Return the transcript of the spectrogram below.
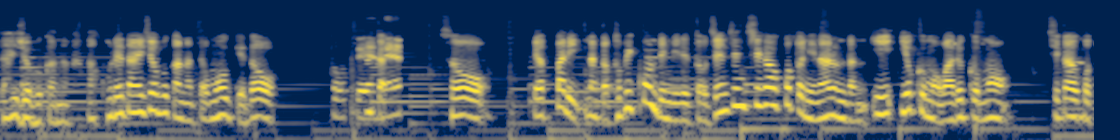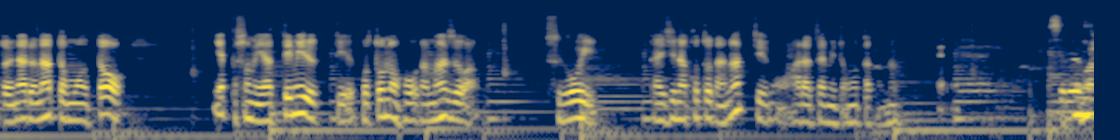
大丈夫かな。あこれ大丈夫かなって思うけどね。そう。やっぱりなんか飛び込んでみると全然違うことになるんだ。良くも悪くも違うことになるなと思うとやっぱそのやってみるっていうことの方がまずはすごい大事なことだなっていうのを改めて思ったかな。えー、それは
